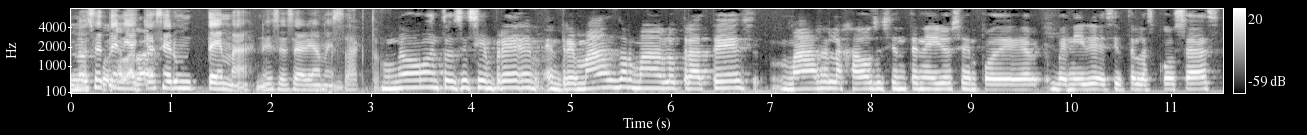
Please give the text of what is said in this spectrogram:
no se tenía que hacer un tema necesariamente. Exacto. No, entonces siempre, entre más normal lo trates, más relajados se sienten ellos en poder venir y decirte las cosas.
